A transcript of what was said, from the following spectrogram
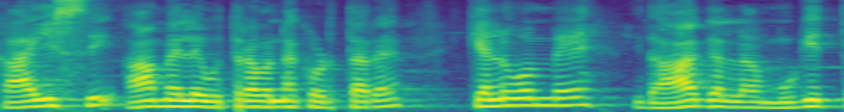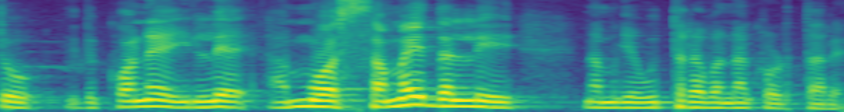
ಕಾಯಿಸಿ ಆಮೇಲೆ ಉತ್ತರವನ್ನು ಕೊಡ್ತಾರೆ. ಕೆಲವೊಮ್ಮೆ ಇದು ಆಗಲ್ಲ ಮುಗೀತು, ಇದು ಕೊನೆ ಇಲ್ಲೇ ಅನ್ನುವ ಸಮಯದಲ್ಲಿ ನಮಗೆ ಉತ್ತರವನ್ನು ಕೊಡ್ತಾರೆ.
